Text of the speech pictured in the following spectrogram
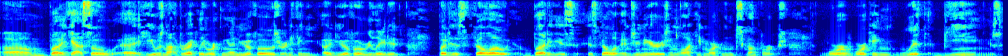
Um, but yeah, so uh, he was not directly working on UFOs or anything uh, UFO related, but his fellow buddies, his fellow engineers in Lockheed Martin Skunk Works, were working with beings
